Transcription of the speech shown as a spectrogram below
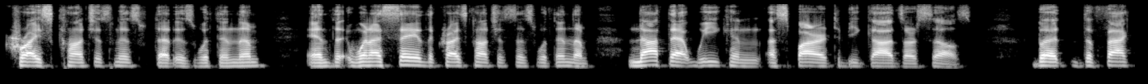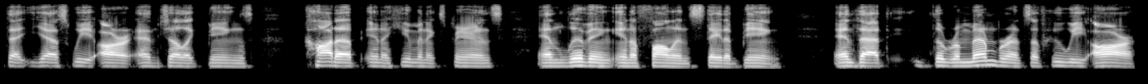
Christ consciousness that is within them. And the, when I say the Christ consciousness within them, not that we can aspire to be gods ourselves, but the fact that yes, we are angelic beings caught up in a human experience and living in a fallen state of being. And that the remembrance of who we are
